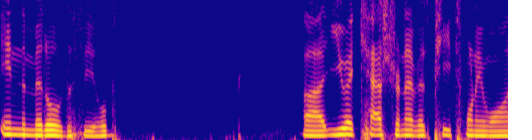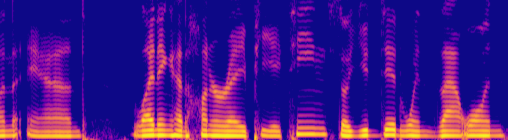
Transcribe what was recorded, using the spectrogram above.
in the middle of the field. Uh, you had Castroneves P21 and Lighting had Hunter-Reay P18, so you did win that one.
